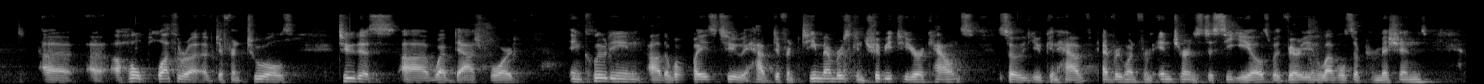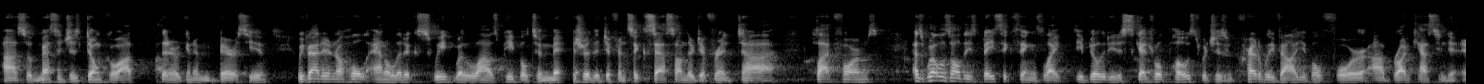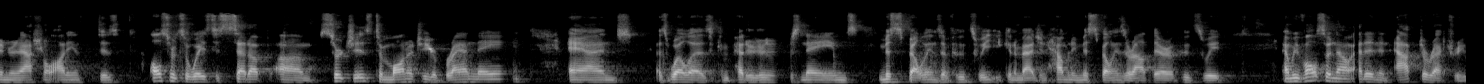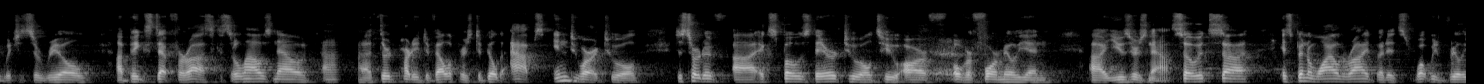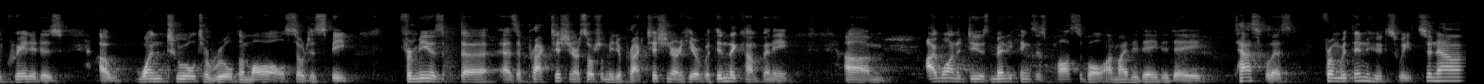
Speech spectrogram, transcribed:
a, a, whole plethora of different tools to this uh, web dashboard, including uh, the ways to have different team members contribute to your accounts. So you can have everyone from interns to CEOs with varying levels of permissions. Uh, so messages don't go out that are going to embarrass you. We've added in a whole analytics suite that allows people to measure the different success on their different uh, platforms as well as all these basic things like the ability to schedule posts, which is incredibly valuable for uh, broadcasting to international audiences. All sorts of ways to set up um, searches to monitor your brand name, and as well as competitors' names, misspellings of Hootsuite. You can imagine how many misspellings are out there of Hootsuite. And we've also now added an app directory, which is a real a big step for us because it allows now uh, uh, third-party developers to build apps into our tool to sort of uh, expose their tool to our over four million uh, users now. So it's uh, it's been a wild ride, but it's what we've really created is uh, one tool to rule them all, so to speak. For me, as a, as a practitioner, social media practitioner here within the company, um, I want to do as many things as possible on my day-to-day task list from within Hootsuite. So now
